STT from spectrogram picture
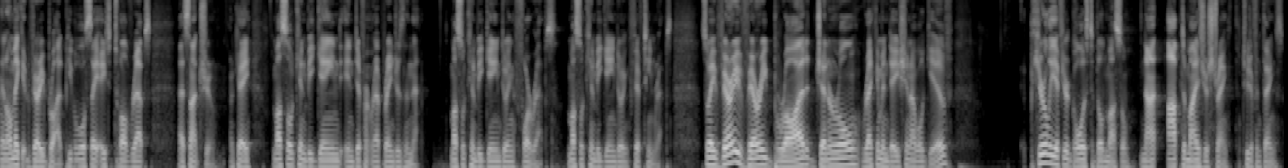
and I'll make it very broad. People will say 8 to 12 reps. That's not true. Okay. Muscle can be gained in different rep ranges than that. Muscle can be gained doing four reps. Muscle can be gained doing 15 reps. So, a very, very broad general recommendation I will give purely if your goal is to build muscle, not optimize your strength. Two different things.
